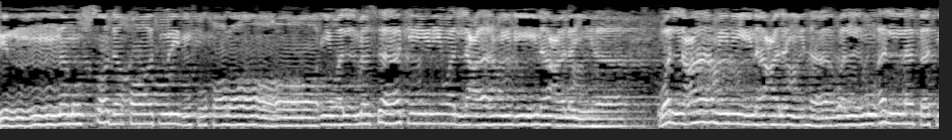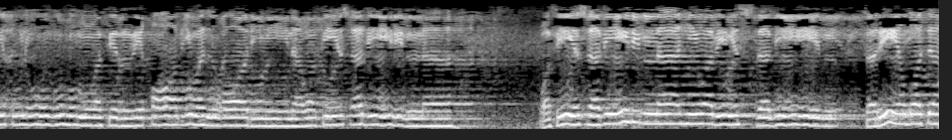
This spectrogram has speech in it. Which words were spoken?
إنما الصدقات للفقراء والمساكين والعاملين عليها والعاملين والمؤلفة قلوبهم وفي الرقاب والغارمين وفي سبيل الله وفي سبيل الله وبن السبيل. فريضة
